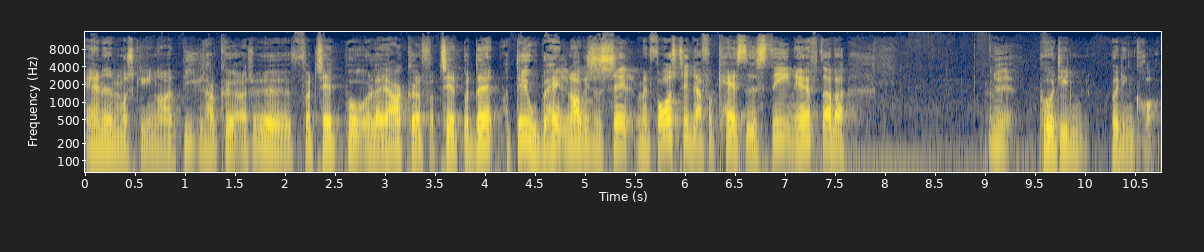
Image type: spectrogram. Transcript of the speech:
andet end måske når en bil har kørt øh, for tæt på, eller jeg har kørt for tæt på den, og det er ubehageligt nok i sig selv, men forestil dig at få kastet sten efter dig øh, på, din, på din krop.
